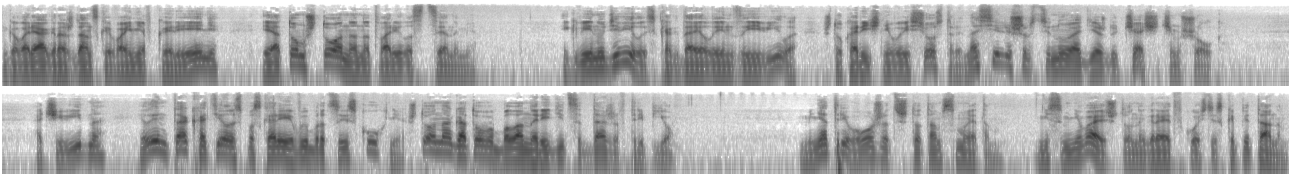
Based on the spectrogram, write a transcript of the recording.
говоря о гражданской войне в Кориэне и о том, что она натворила с ценами. Игвейн удивилась, когда Элейн заявила, что коричневые сестры носили шерстяную одежду чаще, чем шелк. Очевидно, Элейн так хотелось поскорее выбраться из кухни, что она готова была нарядиться даже в тряпье. Меня тревожит, что там с Мэтом. Не сомневаюсь, что он играет в кости с капитаном,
